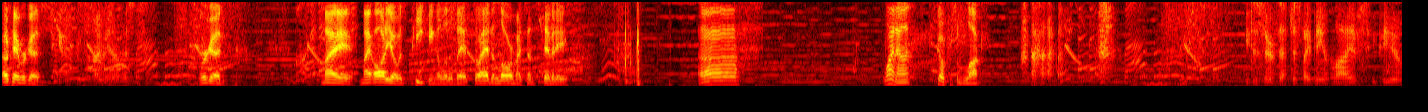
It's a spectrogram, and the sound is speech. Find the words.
Okay, we're good. Just give me some time, you know. It's just... We're good. My my audio is peaking a little bit, so I had to lower my sensitivity. Uh Why not? Let's go for some luck. deserve that just by being alive, CPU.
